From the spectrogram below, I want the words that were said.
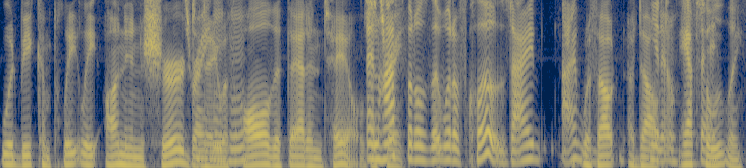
would be completely uninsured that's today right. with mm-hmm. all that that entails. And That's hospitals right. that would have closed. I, I without a doubt, you know, absolutely. Say.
